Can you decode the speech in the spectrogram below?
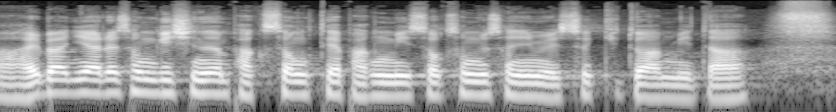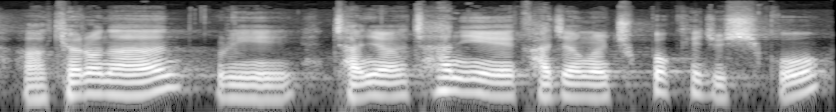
아, 알바니아를 섬기시는 박성태, 박미석 성교사님을 위해서 기도합니다. 아, 결혼한 우리 자녀 찬이의 가정을 축복해 주시고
